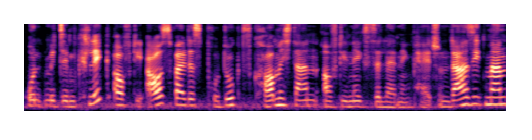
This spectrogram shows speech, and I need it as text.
Und mit dem Klick auf die Auswahl des Produkts komme ich dann auf die nächste Landingpage. Und da sieht man,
